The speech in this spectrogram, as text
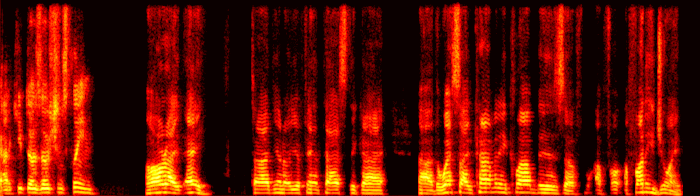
got to keep those oceans clean. all right hey todd you know you're a fantastic guy uh, the west side comedy club is a, a, a funny joint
